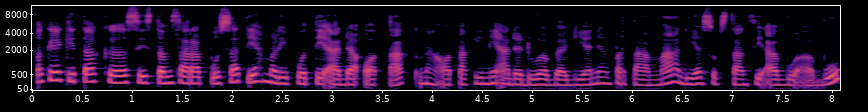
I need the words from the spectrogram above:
Oke, kita ke sistem saraf pusat ya, meliputi ada otak. Nah, otak ini ada dua bagian. Yang pertama, dia substansi abu-abu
